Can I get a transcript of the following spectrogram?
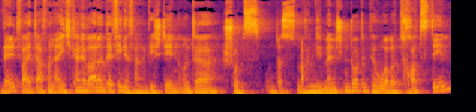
weltweit darf man eigentlich keine Wale und Delfine fangen. Die stehen unter Schutz. Und das machen die Menschen dort in Peru. Aber trotzdem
